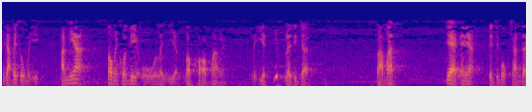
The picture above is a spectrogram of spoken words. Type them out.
ขยับไปสูงไปอีก อันเนี้ยต้องเป็นคนที่โอ้ละเอียดรอบคอบมากเลย ละเอียดยิบเลยถึงจะสามารถแยกไอเนี้ยเป็นสิบหกชั้นได้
